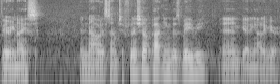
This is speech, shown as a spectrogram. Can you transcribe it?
very nice. And now it is time to finish up packing this baby and getting out of here.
